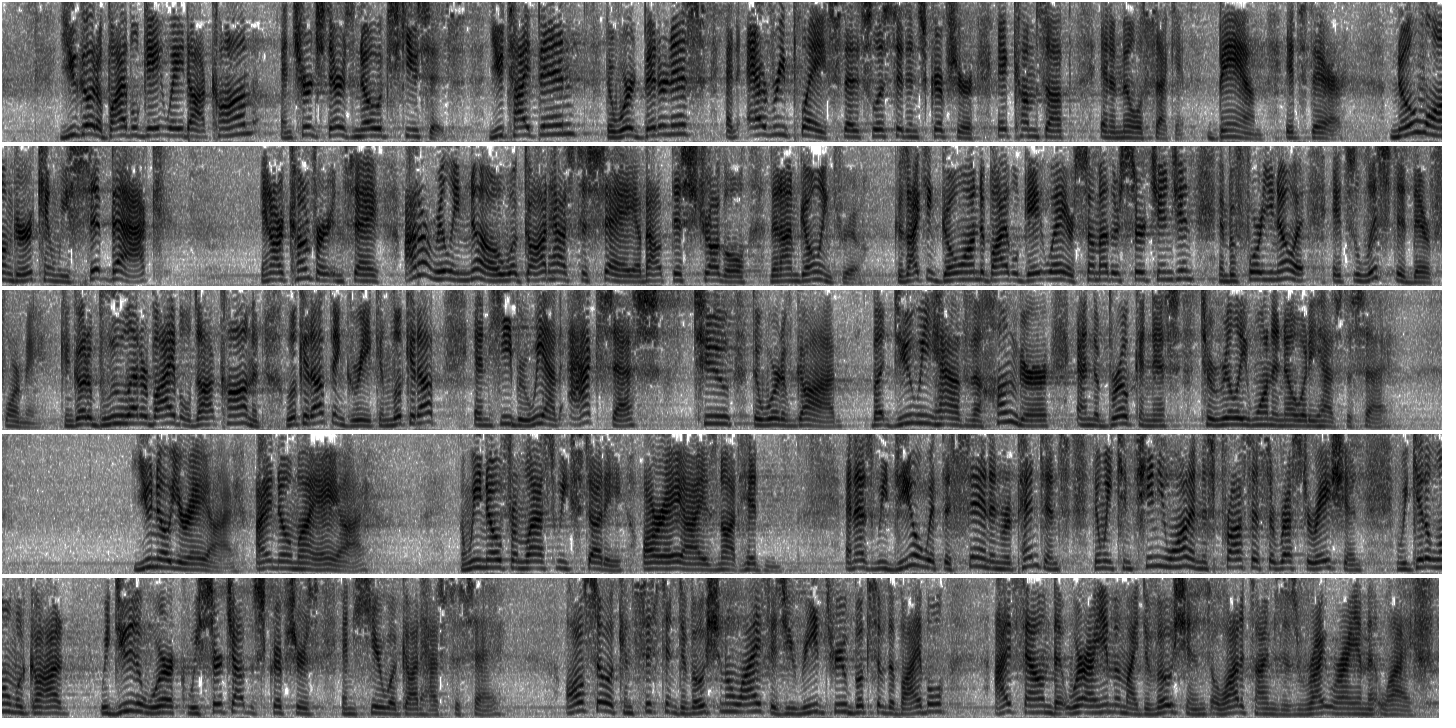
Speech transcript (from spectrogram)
You go to BibleGateway.com, and church, there's no excuses. You type in the word bitterness, and every place that it's listed in Scripture, it comes up in a millisecond. Bam, it's there. No longer can we sit back in our comfort and say, I don't really know what God has to say about this struggle that I'm going through. Because I can go on to Bible Gateway or some other search engine, and before you know it, it's listed there for me. Can go to blueletterbible.com and look it up in Greek and look it up in Hebrew. We have access to the Word of God. But do we have the hunger and the brokenness to really want to know what He has to say? You know your Ai. I know my Ai. And we know from last week's study, our Ai is not hidden. And as we deal with the sin and repentance, then we continue on in this process of restoration. And we get alone with God. We do the work. We search out the scriptures and hear what God has to say. Also, a consistent devotional life as you read through books of the Bible. I've found that where I am in my devotions, a lot of times, is right where I am at life.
